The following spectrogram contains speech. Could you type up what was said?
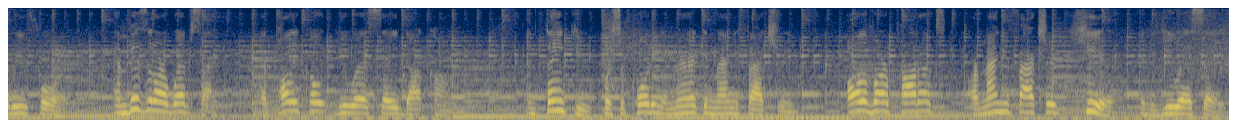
562-802-8834 and visit our website at polycoatusa.com. And thank you for supporting American manufacturing. All of our products are manufactured here in the USA.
